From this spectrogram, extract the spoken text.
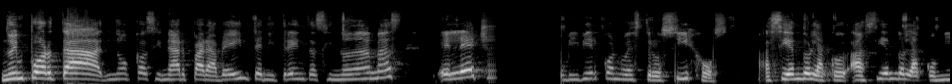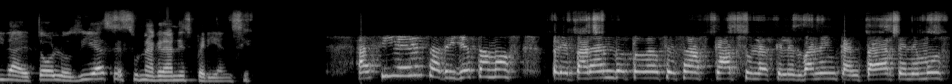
No importa no cocinar para 20 ni 30, sino nada más el hecho de vivir con nuestros hijos, haciendo la, haciendo la comida de todos los días, es una gran experiencia. Así es, Adri, ya estamos preparando todas esas cápsulas que les van a encantar. Tenemos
